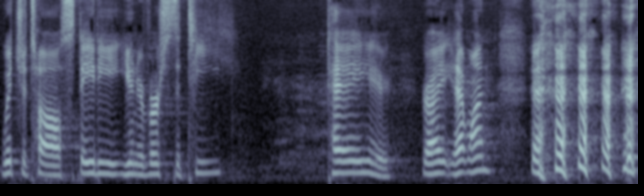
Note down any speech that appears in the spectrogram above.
Wichita State University, Tay, right? That one?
